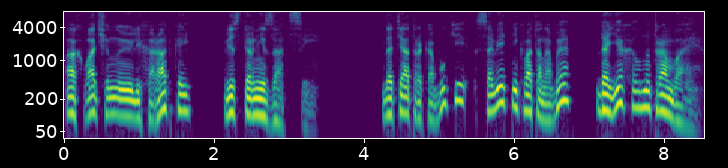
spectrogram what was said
охваченную лихорадкой вестернизации. До театра Кабуки советник Ватанабе доехал на трамвае.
